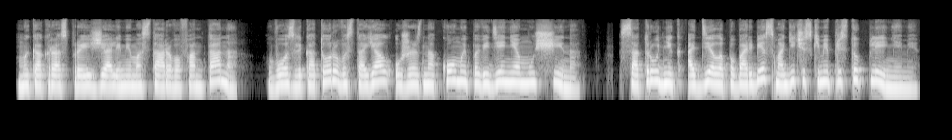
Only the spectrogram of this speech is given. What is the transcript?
Мы как раз проезжали мимо старого фонтана, возле которого стоял уже знакомый поведением мужчина сотрудник отдела по борьбе с магическими преступлениями.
